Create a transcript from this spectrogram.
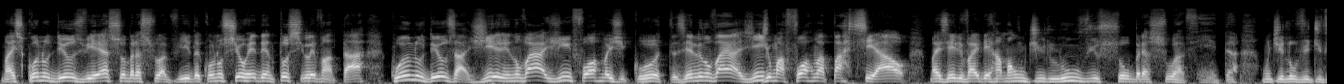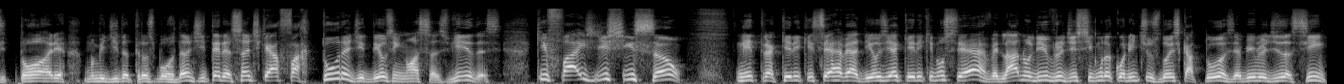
Mas quando Deus vier sobre a sua vida, quando o seu redentor se levantar, quando Deus agir, ele não vai agir em formas de gotas, ele não vai agir de uma forma parcial, mas ele vai derramar um dilúvio sobre a sua vida, um dilúvio de vitória, uma medida transbordante. Interessante que é a fartura de Deus em nossas vidas que faz distinção entre aquele que serve a Deus e aquele que não serve. Lá no livro de 2 Coríntios 2,14, a Bíblia diz assim:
